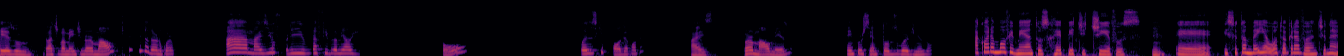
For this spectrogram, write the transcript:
peso relativamente normal, que tem muita dor no corpo. Ah, mas e o frio e a fibromialgia? Ou coisas que podem acontecer. Mas normal mesmo, 100% todos os gordinhos vão. Agora, movimentos repetitivos, é, isso também é outro agravante, né?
